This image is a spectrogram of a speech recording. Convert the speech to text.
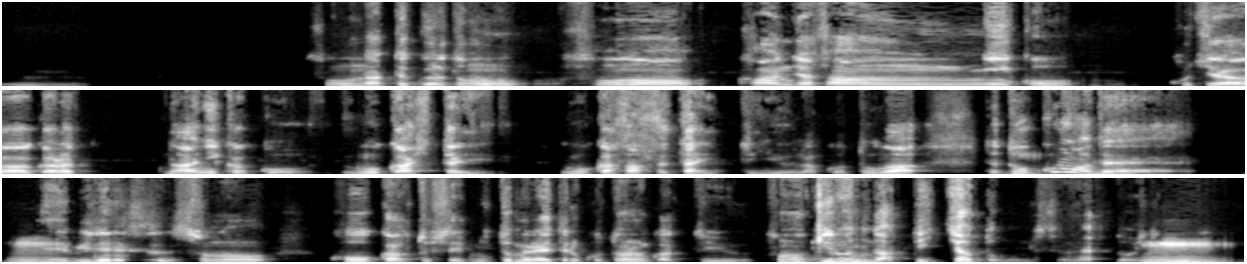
うんそうなってくるともう、その患者さんにこう、こちら側から何かこう、動かしたり、動かさせたいっていうようなことが、でどこまでうん。エビデンス、その効果として認められてることなのかっていう、その議論になっていっちゃうと思うんですよね、どうしても。うん。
